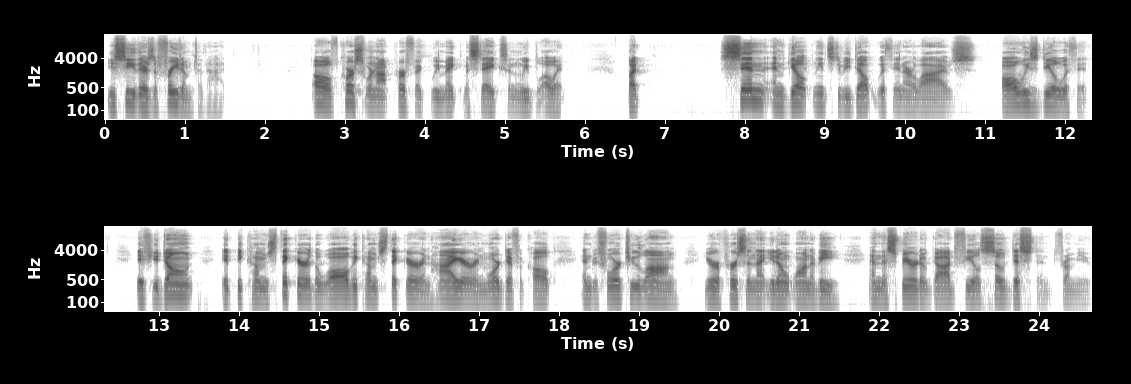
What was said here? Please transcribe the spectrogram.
You see, there's a freedom to that. Oh, of course, we're not perfect. We make mistakes and we blow it. Sin and guilt needs to be dealt with in our lives. Always deal with it. If you don't, it becomes thicker, the wall becomes thicker and higher and more difficult, and before too long, you're a person that you don't want to be, and the Spirit of God feels so distant from you.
